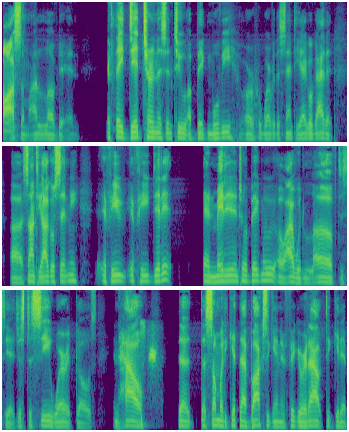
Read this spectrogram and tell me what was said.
awesome. I loved it, and if they did turn this into a big movie or whoever the Santiago guy that uh, Santiago sent me, if he if he did it and made it into a big movie, oh, I would love to see it just to see where it goes and how the, does somebody get that box again and figure it out to get it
